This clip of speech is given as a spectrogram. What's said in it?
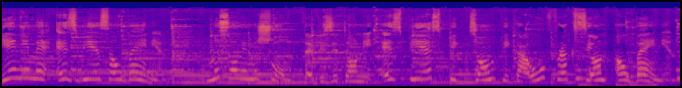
Jeni me SBS Albanian. Mësoni më shumë dhe vizitoni sbs.com.au fraksion Albanian.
